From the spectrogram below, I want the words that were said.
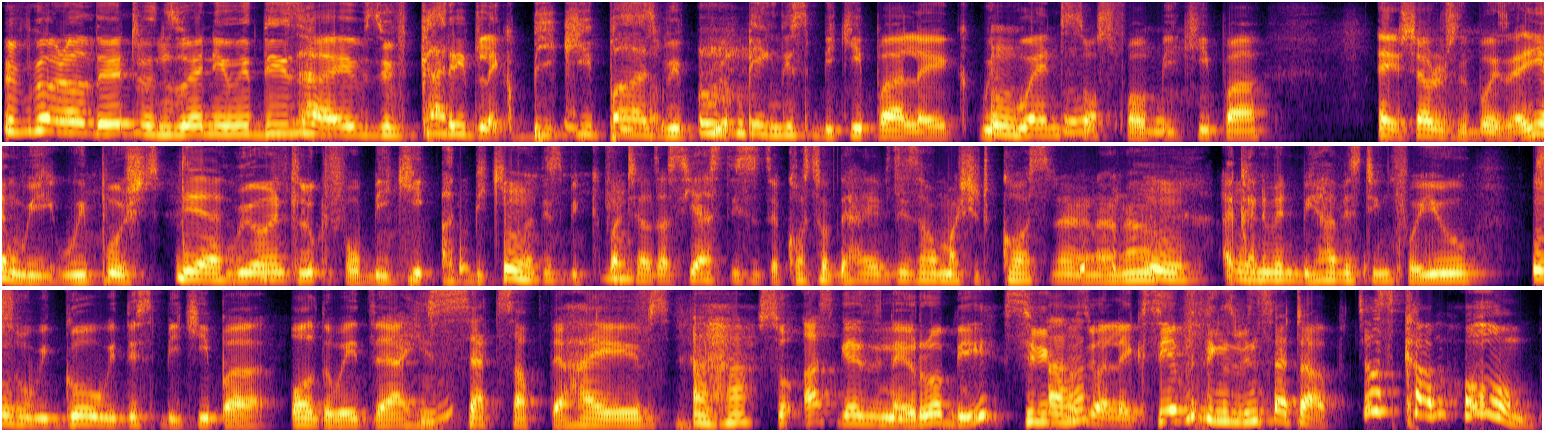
we've gone all the way to Nzweni with these hives. We've carried like beekeepers. We, we're paying this beekeeper like we mm. went source for beekeeper. Hey, shout out to the boys. And yeah, we, we pushed. Yeah. We went looked for beekeeper. A beekeeper. Mm. This beekeeper tells us, yes, this is the cost of the hives. This is how much it costs. Nah, nah, nah, nah. Mm. I can't even be harvesting for you. So we go with this beekeeper all the way there. He mm-hmm. sets up the hives. Uh-huh. So us guys in Nairobi, see, because uh-huh. we're like, see, everything's been set up. Just come home.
